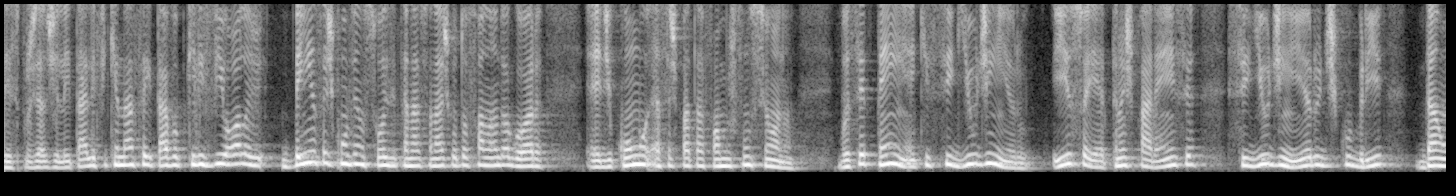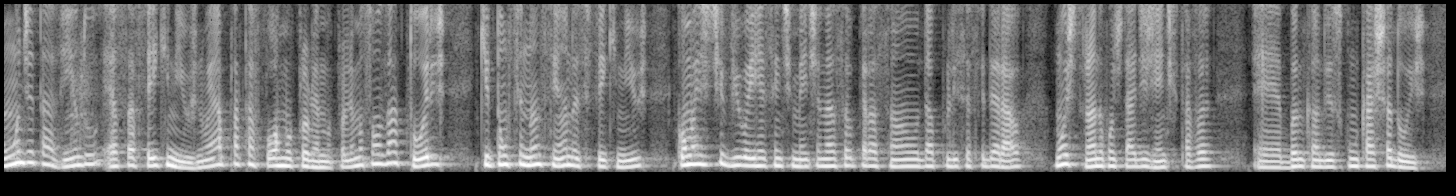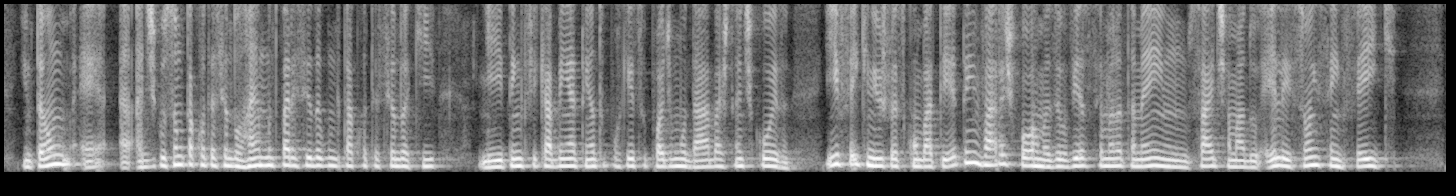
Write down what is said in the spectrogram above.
esse projeto de lei está, ele fica inaceitável porque ele viola bem essas convenções internacionais que eu estou falando agora, é, de como essas plataformas funcionam. Você tem é que seguir o dinheiro. Isso aí é transparência, seguir o dinheiro e descobrir da onde está vindo essa fake news. Não é a plataforma o problema, o problema são os atores que estão financiando esse fake news, como a gente viu aí recentemente nessa operação da Polícia Federal, mostrando a quantidade de gente que estava é, bancando isso com caixa 2. Então, é, a, a discussão que está acontecendo lá é muito parecida com o que está acontecendo aqui e tem que ficar bem atento porque isso pode mudar bastante coisa. E fake news para se combater tem várias formas. Eu vi essa semana também um site chamado Eleições Sem Fake,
